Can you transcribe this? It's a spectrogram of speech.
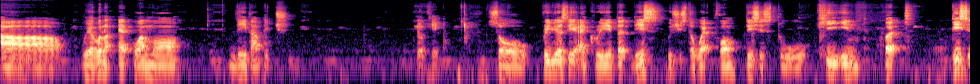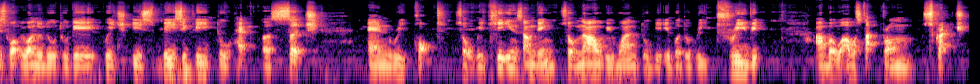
Uh, we are going to add one more data page. Okay. So previously I created this, which is the web form. This is to key in, but this is what we want to do today, which is basically to have a search and report. So we key in something. So now we want to be able to retrieve it. Uh, but I will start from scratch.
